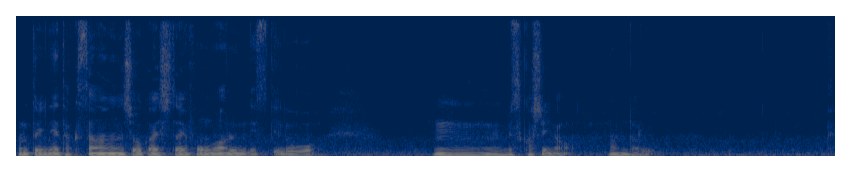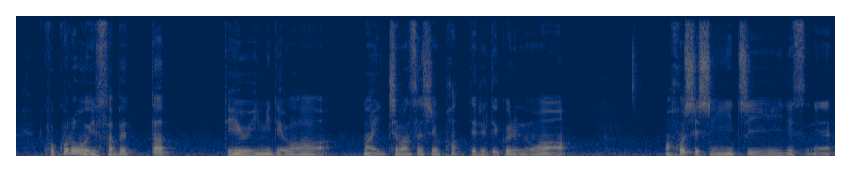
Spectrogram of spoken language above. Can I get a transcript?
本当にねたくさん紹介したい本はあるんですけどうーん難しいな何だろう心を揺さぶったっていう意味ではまあ一番最初にパッて出てくるのは、まあ、星新一ですね。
